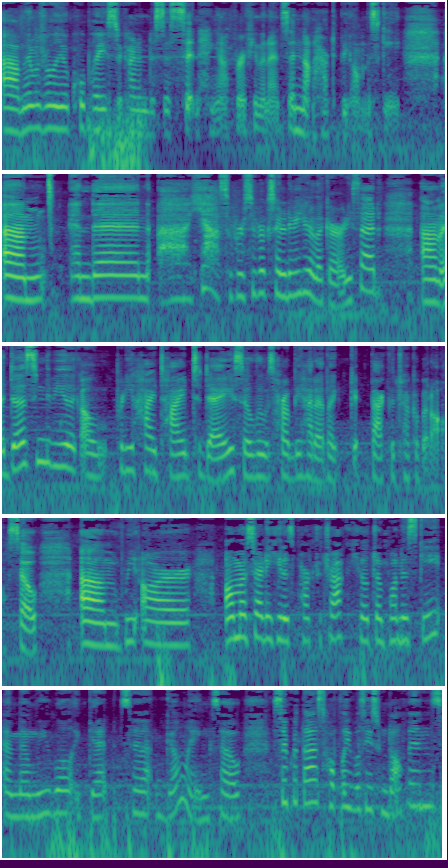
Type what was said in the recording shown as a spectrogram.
Um, it was really a cool place to kind of just sit and hang out for a few minutes and not have to be on the ski. Um, and then, uh, yeah, so we're super excited to be here, like I already said. Um, it does seem to be like a pretty high tide today, so Lewis hardly had to like get back the truck up at all. So um, we are almost ready. He just parked the truck. He'll jump on his ski and then we will get to going. So stick with us. Hopefully we'll see some dolphins.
